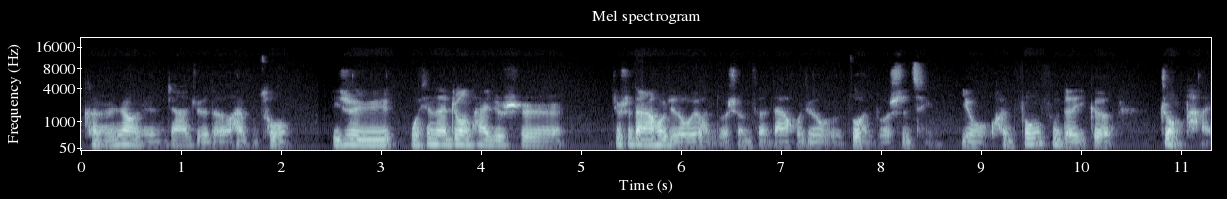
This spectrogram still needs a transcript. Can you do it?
可能让人家觉得还不错，以至于我现在状态就是，就是大家会觉得我有很多身份，大家会觉得我做很多事情有很丰富的一个状态。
